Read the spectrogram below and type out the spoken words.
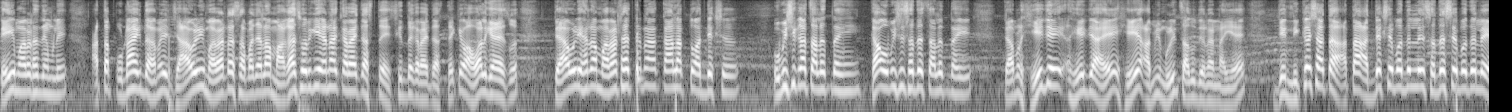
तेही मराठा नेमले. आता पुन्हा एकदा म्हणजे ज्यावेळी मराठा समाजाला मागासवर्गीय ह्यांना करायचं असते सिद्ध करायचं असते किंवा अहवाल घ्यायचं त्यावेळी ह्यांना मराठा त्यांना का लागतो अध्यक्ष? ओबीसी का चालत नाही? का ओबीसी सदस्य चालत नाही? त्यामुळे हे जे हे जे आहे हे आम्ही मुळीच चालू देणार नाही आहे जे निकष आता आता अध्यक्ष बदलले सदस्य बदलले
